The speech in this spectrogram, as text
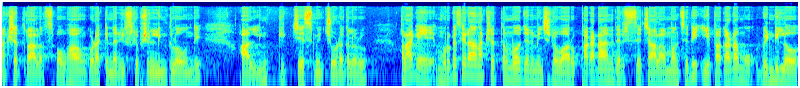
నక్షత్రాల స్వభావం కూడా కింద డిస్క్రిప్షన్ లింక్లో ఉంది. ఆ లింక్ క్లిక్ చేసి మీరు చూడగలరు. అలాగే మృగశిర నక్షత్రంలో జన్మించిన వారు పగడాన్ని ధరిస్తే చాలా మంచిది. ఈ పగడము వెండిలో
